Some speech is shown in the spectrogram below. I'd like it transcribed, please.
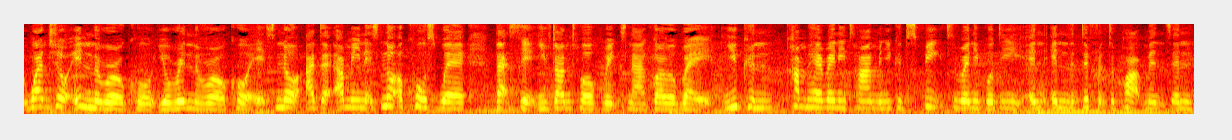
Once you're in the Royal Court, you're in the Royal Court. It's not, I, I mean, it's not a course where that's it, you've done 12 weeks now, go away. You can come here anytime and you could speak to anybody in, in the different departments and,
